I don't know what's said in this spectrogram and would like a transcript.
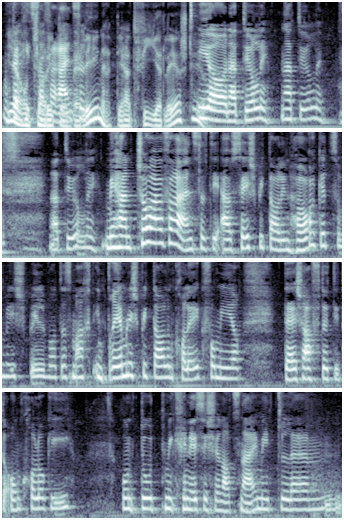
Und ja, dann und Charité Berlin, die hat vier Lehrstühle. Ja, natürlich, natürlich. Natürlich. Wir haben schon auch vereinzelte, auch das Seespital in Horgen zum Beispiel, wo das macht. Im Tremli-Spital, ein Kollege von mir, der arbeitet in der Onkologie und tut mit chinesischen Arzneimitteln ähm,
